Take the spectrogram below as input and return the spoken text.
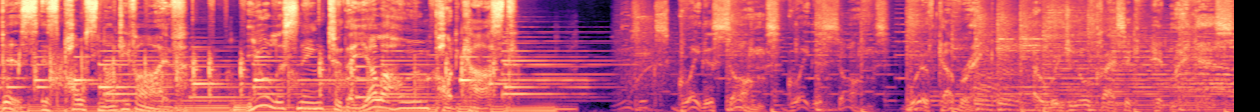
This is Pulse 95. You're listening to the Yellow Home Podcast. Music's greatest songs, greatest songs, worth covering. Original classic hitmakers.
